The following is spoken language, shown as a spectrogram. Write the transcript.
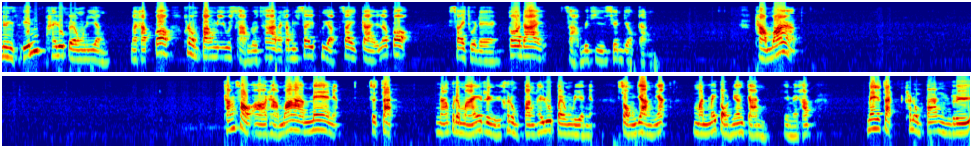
หนึ่งชิ้นให้ลูกไปโรงเรียนนะครับ ก็ขนมปังมีอยู่สามรสชาตินะครับ มีไส้เผือกไส้ไก่ แล้วก็ไส้ถั่วแดงก็ได้สามวิธีเช่นเดียวกัน ถามว่า ทั้งสองอาถามว่าแม่เนี่ยจะจัดน้ำผลไม้หรือขนมปังให้ลูกไปโรงเรียนเนี่ยสองอย่างเนี้ย มันไม่ต่อเนื่องกันเห็นไหมครับ แม่จะจัดขนมปังหรือ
